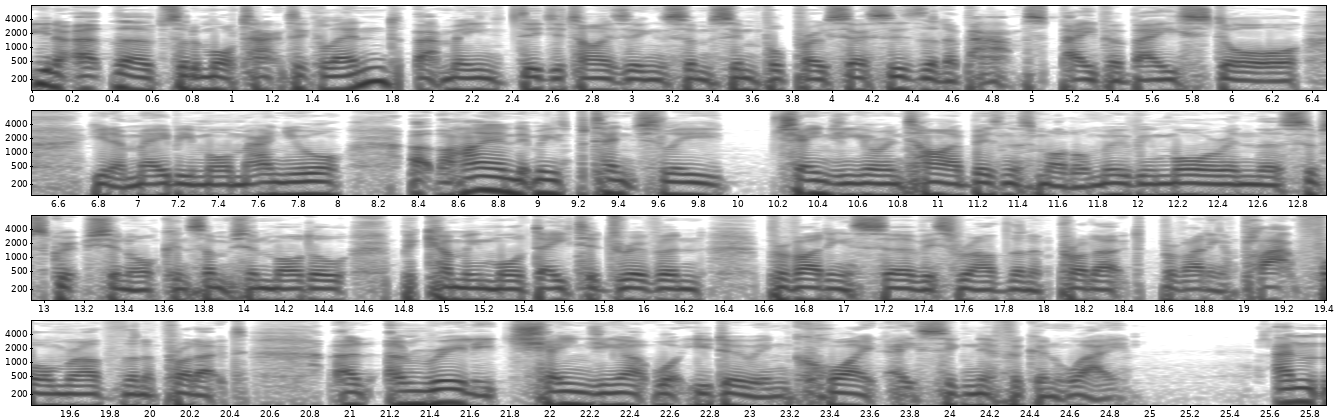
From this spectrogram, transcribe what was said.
you know, at the sort of more tactical end, that means digitizing some simple processes that are perhaps paper based or you know maybe more manual at the high end it means potentially changing your entire business model, moving more in the subscription or consumption model, becoming more data driven, providing a service rather than a product, providing a platform rather than a product, and, and really changing up what you do in quite a significant way. And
